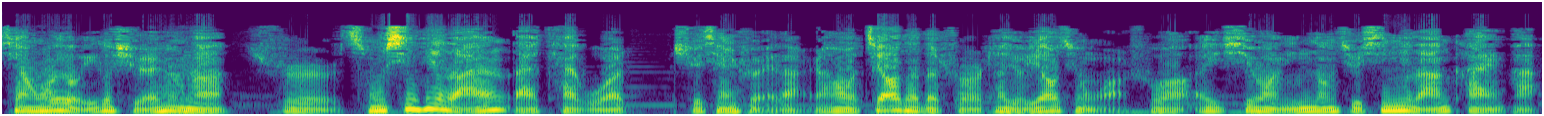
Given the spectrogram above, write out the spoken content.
像我有一个学生呢，是从新西兰来泰国学潜水的，然后我教他的时候，他就邀请我说：“哎，希望您能去新西兰看一看。”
